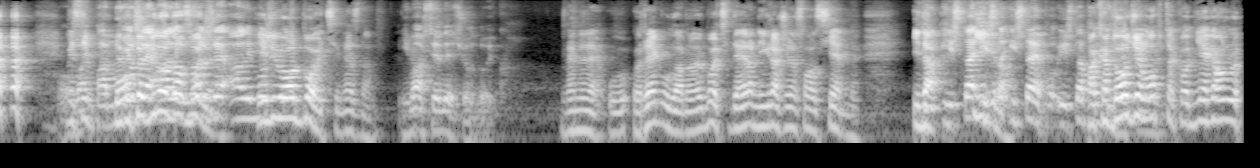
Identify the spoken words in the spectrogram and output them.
Mislim, pa da bi to može, bilo ali dozvoljeno. može, ali može- Ili u odbojci, ne znam. Imaš sljedeću odbojku. Ne, ne, ne, u regularnoj odbojci da jedan igrač jednostavno sjedne. I da I šta, i igra. šta, i šta je, i šta Pa kad dođe lopta kod njega, on...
